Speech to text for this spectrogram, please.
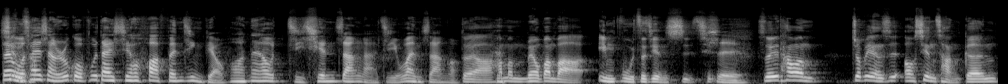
对，我在想，如果布袋戏要画分镜表，哇，那要几千张啊，几万张哦。对啊，他们没有办法应付这件事情，是，所以他们。就变成是哦，现场跟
